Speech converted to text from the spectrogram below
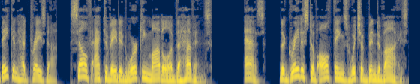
Bacon had praised a self-activated working model of the heavens as the greatest of all things which have been devised.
